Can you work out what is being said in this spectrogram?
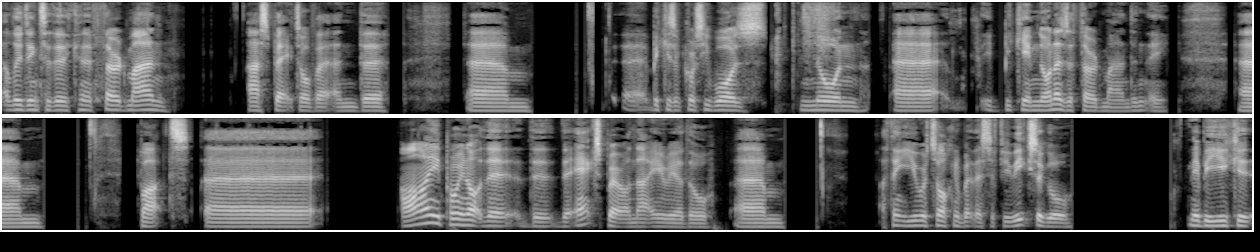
alluding to the kind of third man aspect of it, and the um, uh, because of course he was known, uh, he became known as a third man, didn't he? Um, but uh, I probably not the, the the expert on that area though. Um, I think you were talking about this a few weeks ago. Maybe you could,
